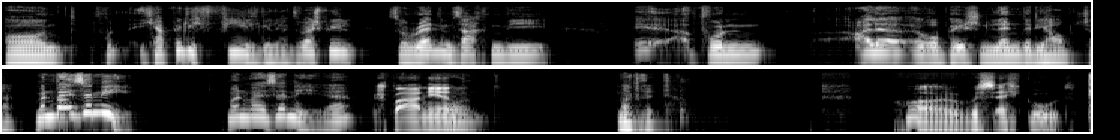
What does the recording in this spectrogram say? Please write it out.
Und von, ich habe wirklich viel gelernt. Zum Beispiel so random Sachen wie äh, von alle europäischen Länder die Hauptstadt. Man weiß ja nie. Man weiß ja nie, ja. Spanien. Und Madrid. Oh, du bist echt gut.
